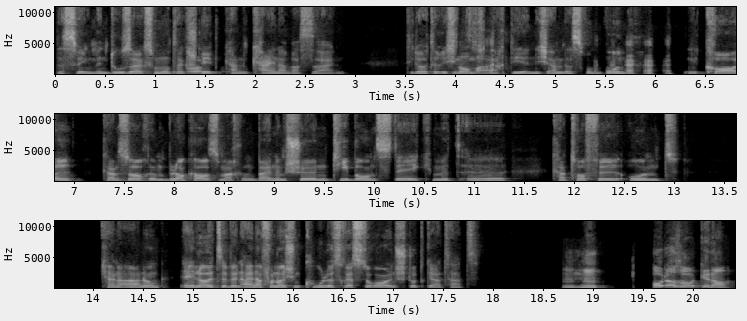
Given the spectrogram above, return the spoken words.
Deswegen, wenn du sagst, Montag Ja. steht, kann keiner was sagen. Die Leute richten Normal. sich nach dir, nicht andersrum. Und ein Call kannst du auch im Blockhaus machen, bei einem schönen T-Bone Steak mit äh, Kartoffel und keine Ahnung. Ey Leute, wenn einer von euch ein cooles Restaurant in Stuttgart hat, Mhm. Oder so, genau.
